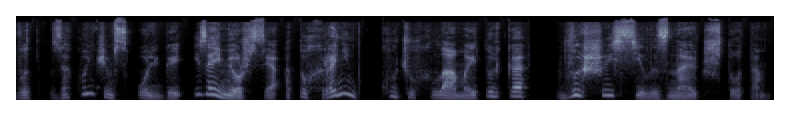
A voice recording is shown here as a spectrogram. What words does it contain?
Вот закончим с Ольгой и займешься, а то храним кучу хлама, и только высшие силы знают, что там.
